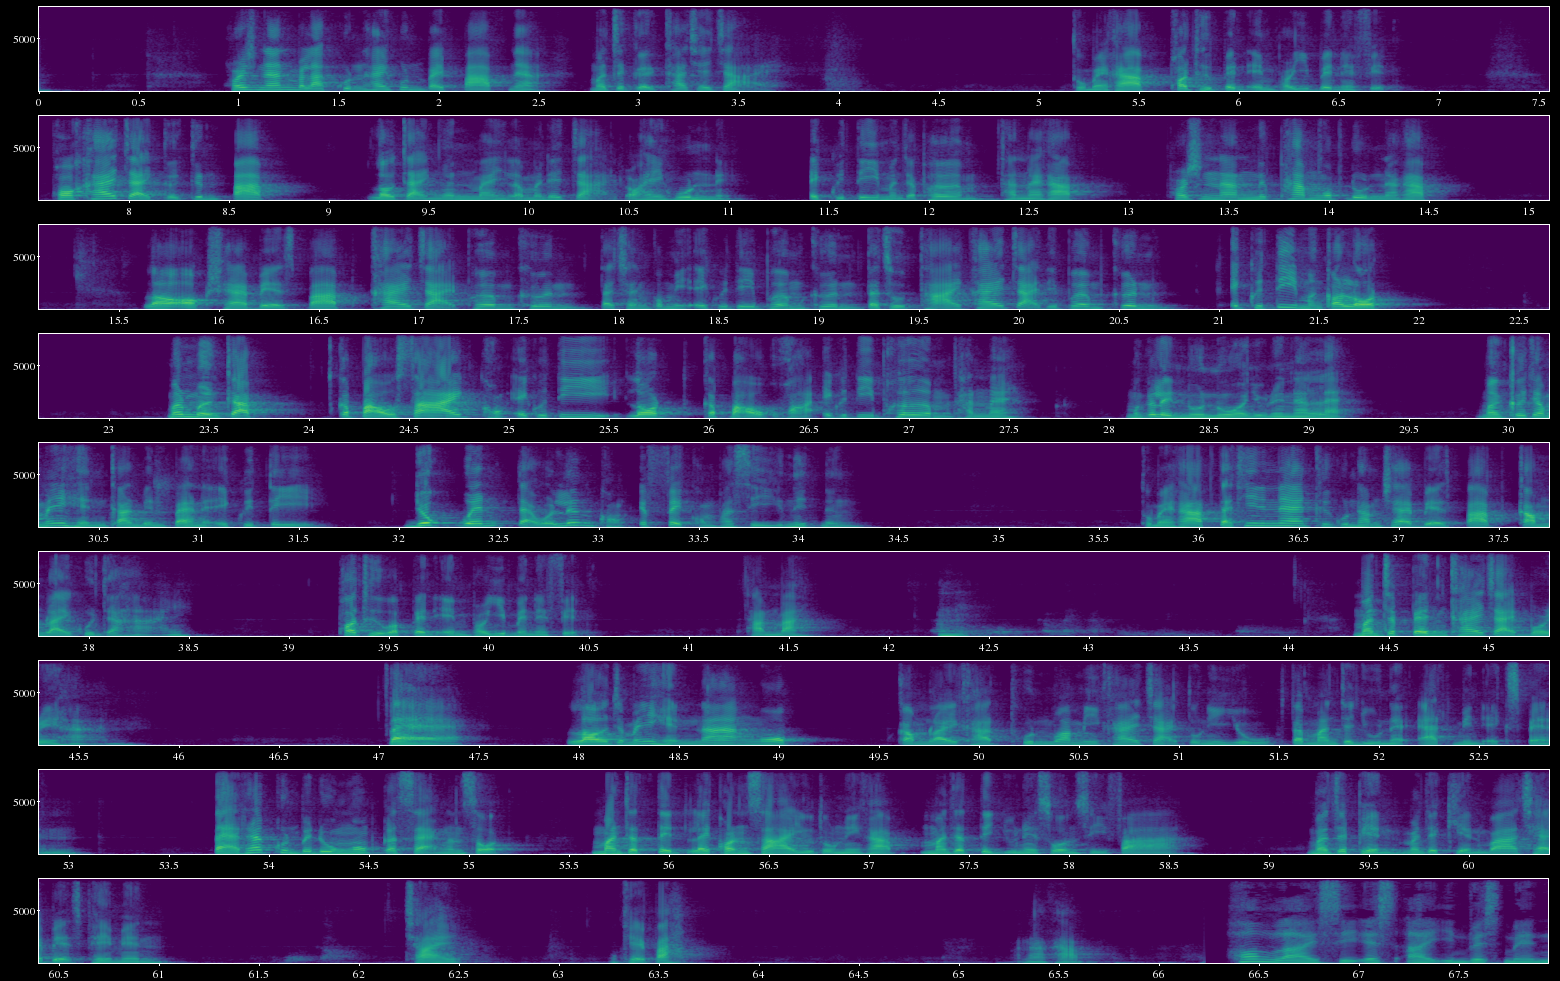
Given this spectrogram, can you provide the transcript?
เพราะฉะนั้นเวลาคุณให้หุ้นไปปั๊บเนี่ยมันจะเกิดค่าใช้จ่าย ถูกไหมครับ เพราะถือเป็น employee benefit พอค่าใช้จ่ายเกิดขึ้นปั๊บเราจ่ายเงินไหมเราไม่ได้จ่ายเราให้หุ้นเนี่ย equity มันจะเพิ่มทันไหมครับ เพราะฉะนั้นนึกภาพงบดุลนะครับ เราออกแชร์เบสปั๊บค่าใช้จ่ายเพิ่มขึ้น แต่ฉันก็มี equity เพิ่มขึ้น แต่สุดท้ายค่าใช้จ่ายที่เพิ่มขึ้น equity มันก็ลด มันเหมือนกับกระเป๋าซ้ายของ equity ลดกระเป๋าขวา equity เพิ่มทันไหมมันก็เลยนัวๆอยู่ในนั้นแหละ มันก็จะไม่เห็นการเปลี่ยนแปลงใน equity ยกเว้นแต่ว่าเรื่องของเอฟเฟกของภาษีนิดนึงถูกไหมครับ แต่ที่แน่ๆคือคุณทำแชร์เบสปั๊บกำไรคุณจะหาย เพราะถือว่าเป็น employee benefit ทันปะถ้าเป็นงบกำไรขาดทุนมีอยู่ตรงมันจะเป็นค่าใช้จ่ายบริหาร แต่เราจะไม่เห็นหน้างบกำไรขาดทุนว่ามีค่าใช้จ่ายตัวนี้อยู่ แต่มันจะอยู่ใน admin expense แต่ถ้าคุณไปดูงบกระแสเงินสด มันจะติดและคอนไซอยู่ตรงนี้ครับ มันจะติดอยู่ในโซนสีฟ้า มันจะเปลี่ยนมันจะเขียนว่า share based payment บวกกับใช่ โอเคปะนะครับ ห้อง Line CSI Investment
